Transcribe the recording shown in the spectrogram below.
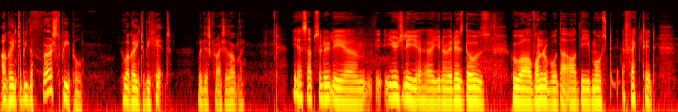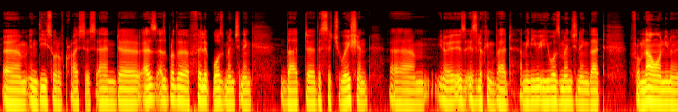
are going to be the first people who are going to be hit with this crisis, aren't they? Yes, absolutely. Um, usually, uh, you know, it is those who are vulnerable that are the most affected um, in these sort of crisis. And uh, as as Brother Philip was mentioning, that uh, the situation, um, you know, is is looking bad. I mean, he he was mentioning that from now on, you know,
